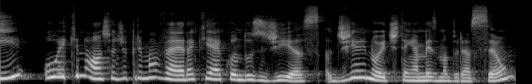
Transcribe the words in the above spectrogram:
E o equinócio de primavera, que é quando os dias, dia e noite têm a mesma duração,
